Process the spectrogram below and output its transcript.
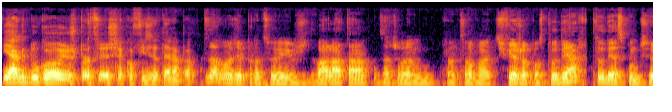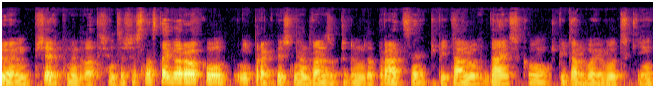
jak długo już pracujesz jako fizjoterapeuta? W zawodzie pracuję już dwa lata. Zacząłem pracować świeżo po studiach. Studia skończyłem w sierpniu 2016 roku i praktycznie od razu przyszedłem do pracy w szpitalu w Gdańsku, szpital wojewódzki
